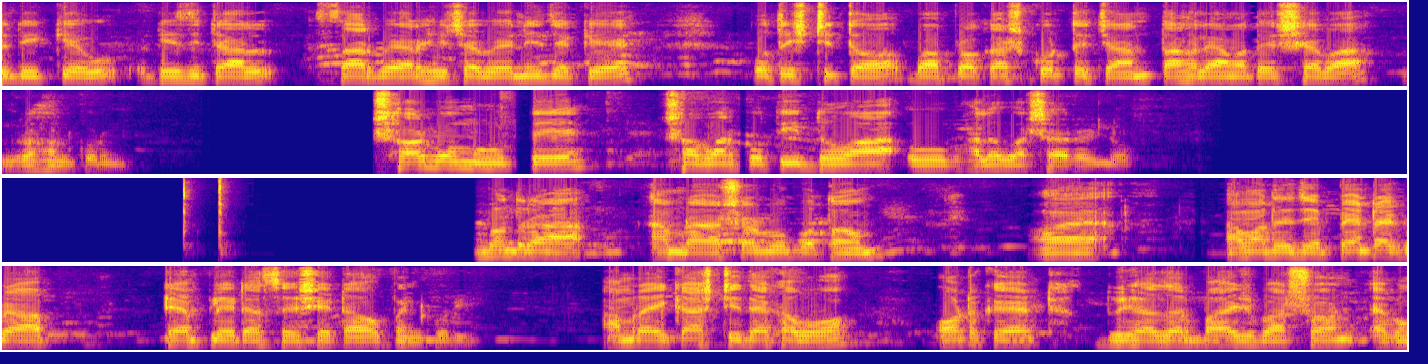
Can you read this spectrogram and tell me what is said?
যদি কেউ ডিজিটাল সার্ভেয়ার হিসেবে নিজেকে প্রতিষ্ঠিত বা প্রকাশ করতে চান, তাহলে আমাদের সেবা গ্রহণ করুন। সর্বমুহূর্তে সবার প্রতি দোয়া ও ভালোবাসা রইল। বন্ধুরা, আমরা সর্বপ্রথম আমাদের যে প্যান্টাগ্রাফ টেমপ্লেট আছে, সেটা ওপেন করি। আমরা এই কাজটি দেখাবো অটোক্যাট দুই হাজার বাইশ ভার্সন এবং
